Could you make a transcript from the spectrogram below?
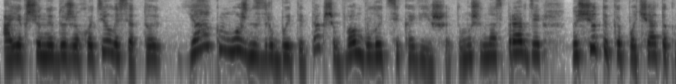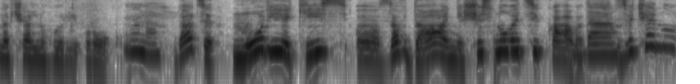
а якщо не дуже хотілося, то як можна зробити так, щоб вам було цікавіше? Тому що насправді, ну що таке початок навчального року? ну, да. Да, це нові якісь е, завдання, щось нове цікаве. Да. Звичайно,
